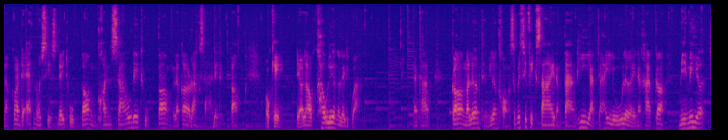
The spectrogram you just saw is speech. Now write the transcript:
แล้วก็ diagnosis ได้ถูกต้อง consult ได้ถูกต้อง แล้วก็รักษาได้ถูกต้อง โอเค เดี๋ยวเราเข้าเรื่องกันเลยดีกว่านะครับก็มาเริ่มถึงเรื่องของ specific sign ต่างๆ ที่อยากจะให้รู้เลยนะครับ ก็มีไม่เยอะจ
